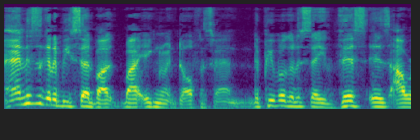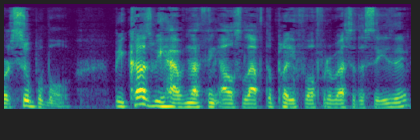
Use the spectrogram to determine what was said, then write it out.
and this is gonna be said by by ignorant Dolphins fan, The people are gonna say this is our Super Bowl because we have nothing else left to play for for the rest of the season.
